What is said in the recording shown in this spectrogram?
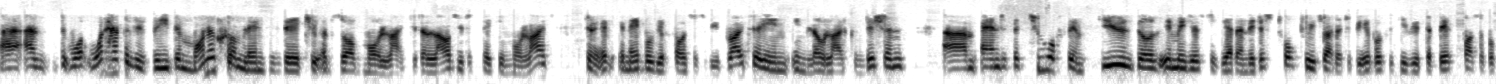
Uh, and what, what happens is the, the monochrome lens is there to absorb more light. It allows you to take in more light to enable your photos to be brighter in, in low light conditions. Um, and the two of them fuse those images together and they just talk to each other to be able to give you the best possible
